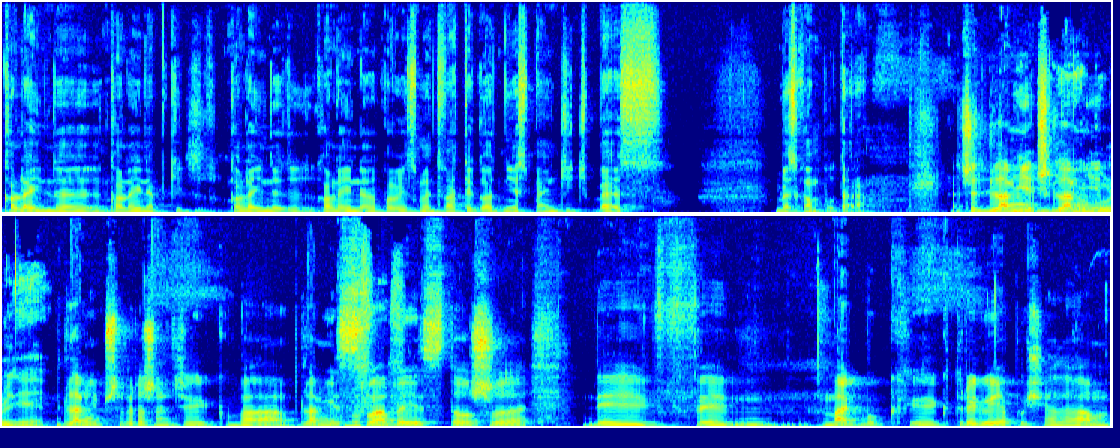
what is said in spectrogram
kolejne, kolejne, kolejne, kolejne powiedzmy dwa tygodnie spędzić bez, bez komputera. Znaczy dla mnie, dla, ogólnie... mnie, dla mnie, przepraszam Cię Kuba, dla mnie mów, słabe jest to, że y, w MacBook, y, którego ja posiadam,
